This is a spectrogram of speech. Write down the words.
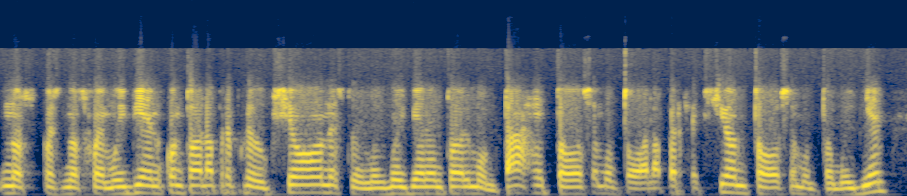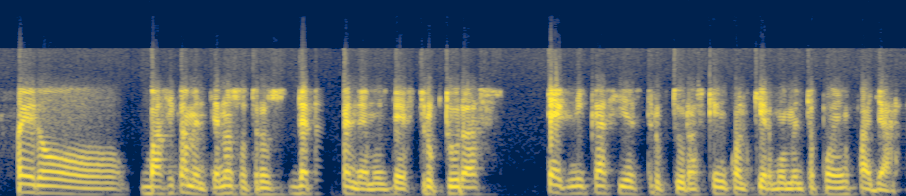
nos, pues, nos fue muy bien con toda la preproducción, estuvimos muy bien en todo el montaje, todo se montó a la perfección, todo se montó muy bien, pero básicamente nosotros dependemos de estructuras técnicas y estructuras que en cualquier momento pueden fallar.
